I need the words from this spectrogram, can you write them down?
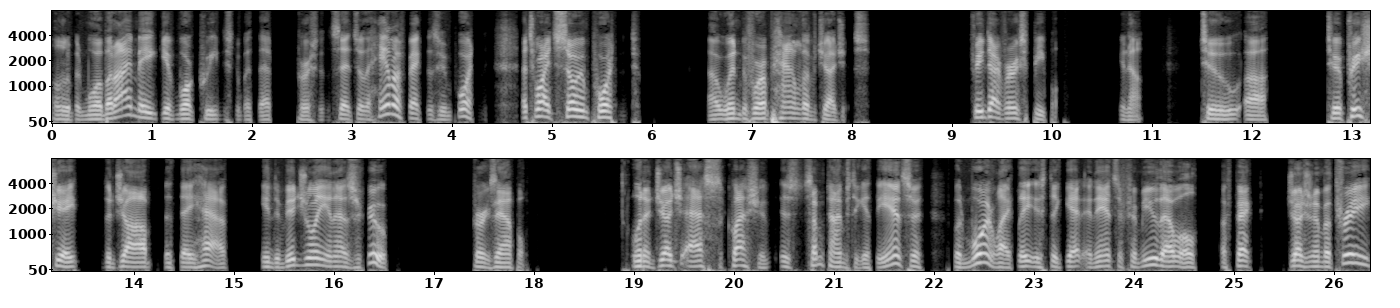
a little bit more, but I may give more credence to what that person said. So the halo effect is important. That's why it's so important uh, when before a panel of judges, three diverse people, you know, to uh, to appreciate the job that they have individually and as a group. For example, when a judge asks a question is sometimes to get the answer, but more likely is to get an answer from you that will affect judge number three,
